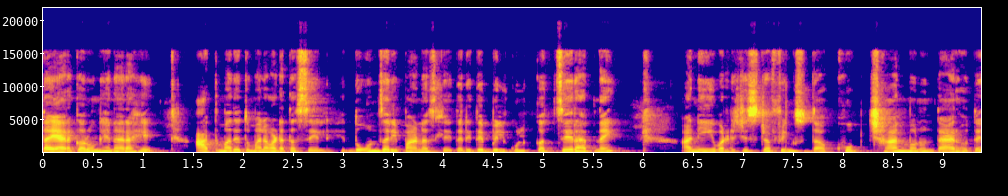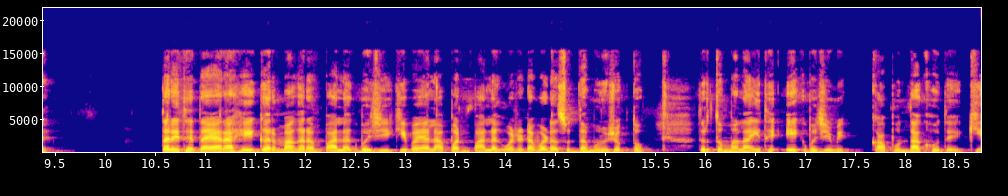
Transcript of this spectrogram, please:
तयार करून घेणार आहे. आतमध्ये तुम्हाला वाटत असेल दोन जरी पान असले तरी ते बिलकुल कच्चे राहत नाही आणि बटाट्याची स्टफिंगसुद्धा खूप छान बनून तयार होते. तर इथे तयार आहे गरमागरम पालक भजी किंवा याला आपण पालक बटाटा वडासुद्धा म्हणू शकतो. तर तुम्हाला इथे एक भजी मी कापून दाखवते की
